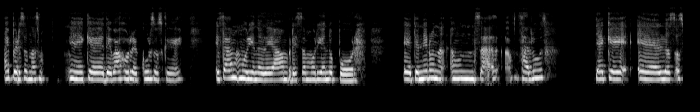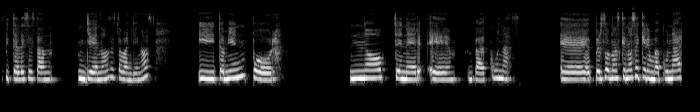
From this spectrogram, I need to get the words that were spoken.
Hay personas que de bajos recursos que están muriendo de hambre, están muriendo por tener una, salud ya que eh, los hospitales están llenos, estaban llenos, y también por no tener eh, vacunas. Eh, personas que no se quieren vacunar,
